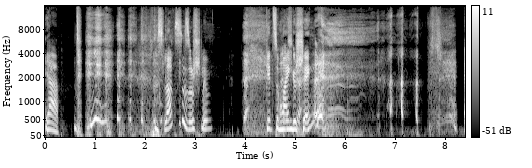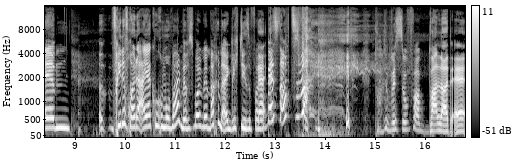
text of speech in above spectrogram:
ja. Was lachst du so schlimm? Geht um Weil mein Geschenk? Ähm, äh, Friede, Freude, Eierkuchen, wo waren wir? Was wollen wir machen eigentlich diese Folge? Na- Best of zwei. Boah, du bist so verballert, ey.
